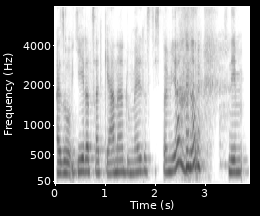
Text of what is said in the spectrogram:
also jederzeit gerne. Du meldest dich bei mir. ich nehme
